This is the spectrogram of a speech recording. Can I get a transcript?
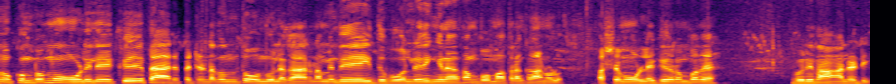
നോക്കുമ്പോൾ മുകളിലേക്ക് പാരപ്പറ്റേണ്ടതൊന്നും തോന്നൂല. കാരണം ഇത് ഇതുപോലെ ഇങ്ങനെ സംഭവം മാത്രം കാണുള്ളൂ. പക്ഷെ മുകളിലേക്ക് കയറുമ്പോൾ അതെ ഒരു നാലടി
